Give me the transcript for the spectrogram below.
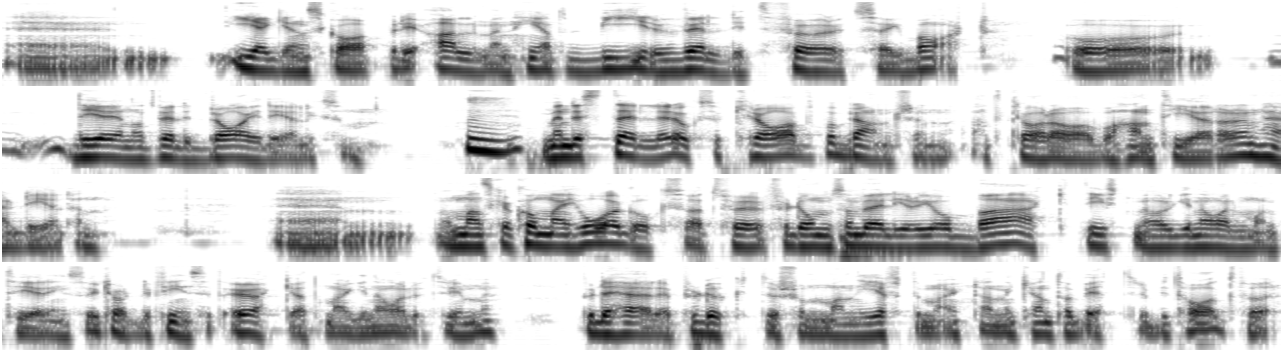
eh, egenskaper i allmänhet blir väldigt förutsägbart. Och det är något väldigt bra i det liksom. Mm. Men det ställer också krav på branschen att klara av att hantera den här delen. Um, och man ska komma ihåg också att för, för de som väljer att jobba aktivt med originalmontering så är det klart att det finns ett ökat marginalutrymme. För det här är produkter som man i eftermarknaden kan ta bättre betalt för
